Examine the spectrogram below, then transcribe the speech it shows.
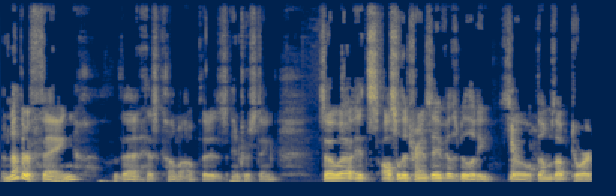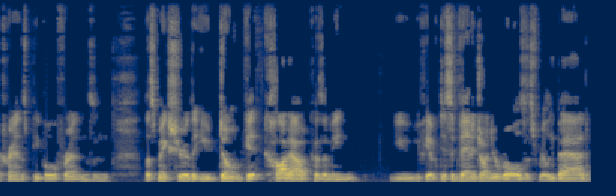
Another thing that has come up that is interesting. So uh, it's also the Trans Day of Visibility. So thumbs up to our trans people friends, and let's make sure that you don't get caught out because I mean, you if you have disadvantage on your rolls, it's really bad.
